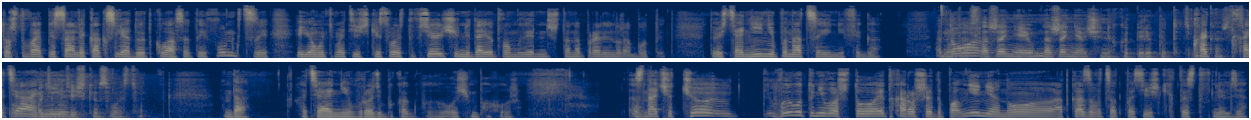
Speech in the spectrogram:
то, что вы описали, как следует класс этой функции, ее математические свойства, все еще не дает вам уверенность, что она правильно работает. То есть они не панацеи нифига. Но... Ну, да, сложение и умножение очень легко перепутать, мне Хот- кажется, хотя по они... математическим свойствам. Да, хотя они вроде бы как бы очень похожи. Значит, что вывод у него, что это хорошее дополнение, но отказываться от классических тестов нельзя.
